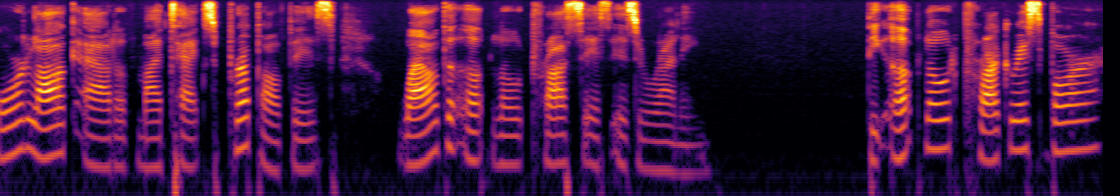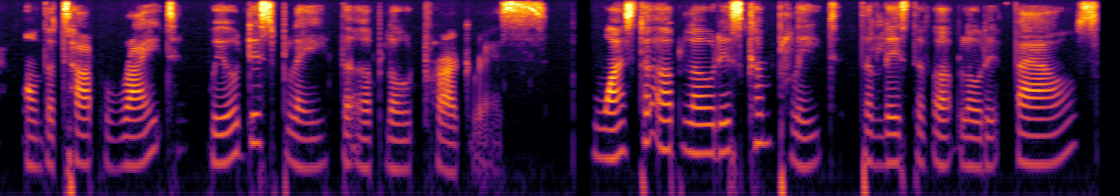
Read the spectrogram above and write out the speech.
or log out of My Tax Prep Office while the upload process is running. The Upload Progress bar on the top right will display the upload progress. Once the upload is complete, the list of uploaded files,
